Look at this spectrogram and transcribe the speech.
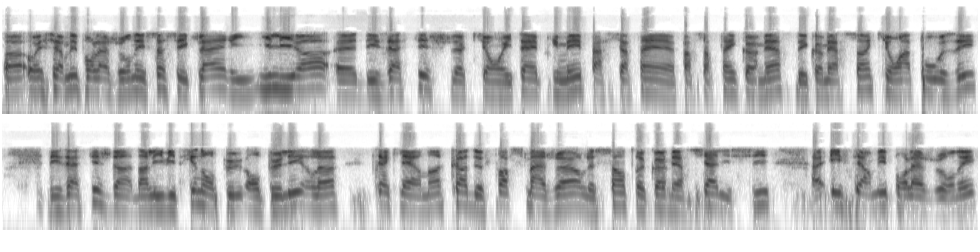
Ah, oui, fermé pour la journée, ça c'est clair. Il y a euh, des affiches là, qui ont été imprimées par certains par certains commerces, des commerçants qui ont apposé des affiches dans, dans les vitrines. On peut on peut lire là très clairement cas de force majeure. Le centre commercial ici euh, est fermé pour la journée.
